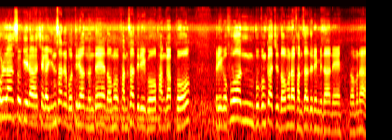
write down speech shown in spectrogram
혼란 속이라 제가 인사를 못 드렸는데 너무 감사드리고 반갑고 그리고 후원 부분까지 너무나 감사드립니다. 네, 너무나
